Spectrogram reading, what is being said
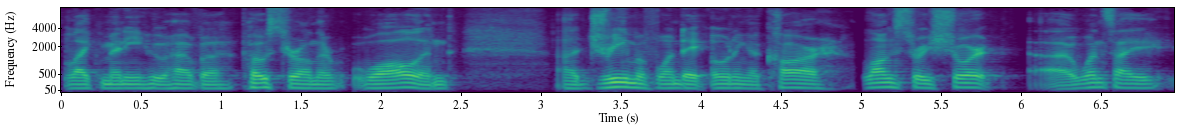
like many who have a poster on their wall and a dream of one day owning a car. Long story short, uh, once I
